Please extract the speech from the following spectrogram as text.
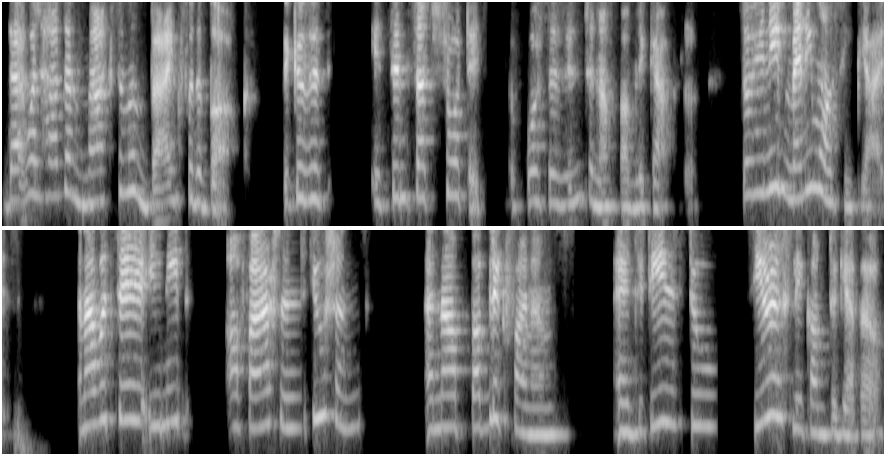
that will have the maximum bang for the buck because it's it's in such shortage. Of course, there isn't enough public capital. So you need many more CPIs. And I would say you need our financial institutions and our public finance entities to seriously come together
